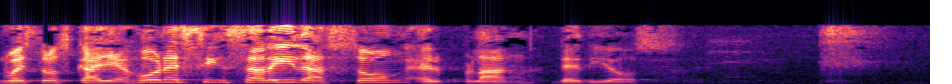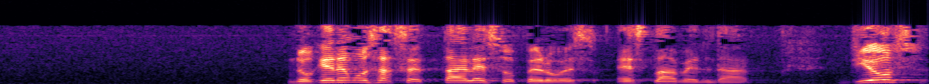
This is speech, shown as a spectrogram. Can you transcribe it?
nuestros callejones sin salida son el plan de Dios. No queremos aceptar eso, pero es, es la verdad. Dios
